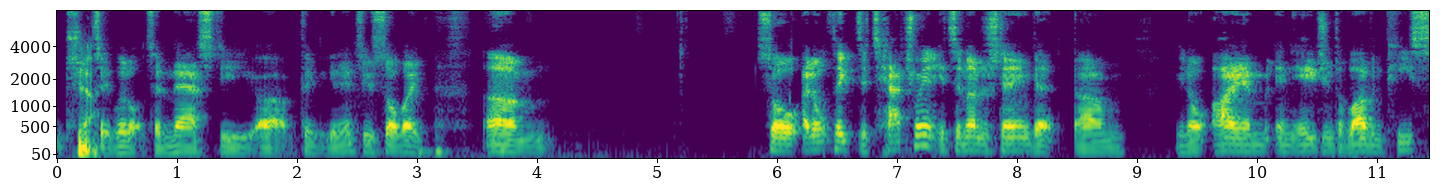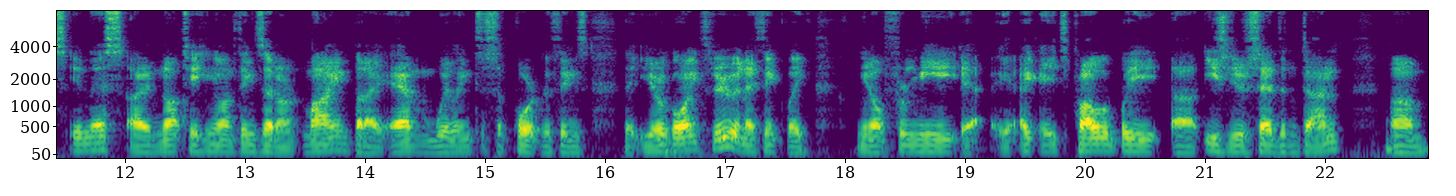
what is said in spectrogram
I should Yeah. say little. It's a nasty uh, thing to get into. So like, um, so I don't think detachment. It's an understanding that um, you know I am an agent of love and peace in this. I'm not taking on things that aren't mine, but I am willing to support the things that you're going through. And I think like you know, for me, i- i- it's probably uh, easier said than done. Um,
